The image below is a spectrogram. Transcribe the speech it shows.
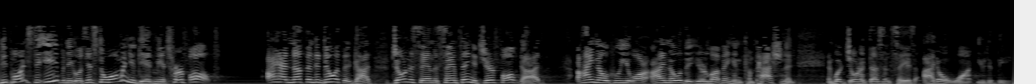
He points to Eve and he goes, It's the woman you gave me. It's her fault. I had nothing to do with it, God. Jonah's saying the same thing. It's your fault, God. I know who you are. I know that you're loving and compassionate. And what Jonah doesn't say is, I don't want you to be.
